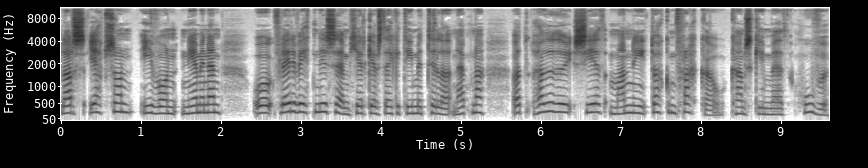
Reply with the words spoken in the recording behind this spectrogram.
Lars Jeppsson, Ívon Nieminen og fleiri vitni sem hér gefst ekki tími til að nefna höfðu þau séð manni dökkum frakka og kannski með húfu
